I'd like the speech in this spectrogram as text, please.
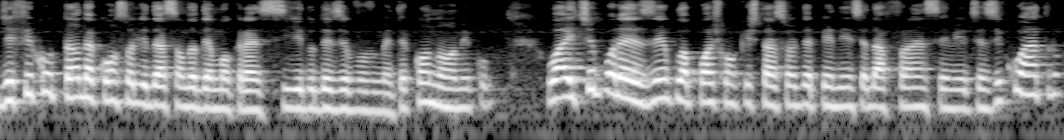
dificultando a consolidação da democracia e do desenvolvimento econômico. O Haiti, por exemplo, após conquistar sua independência da França em 1804,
